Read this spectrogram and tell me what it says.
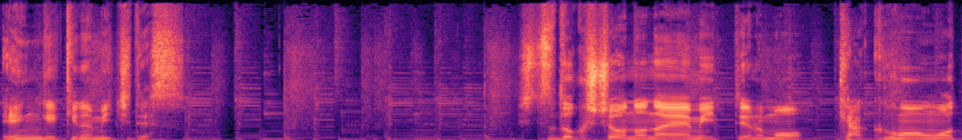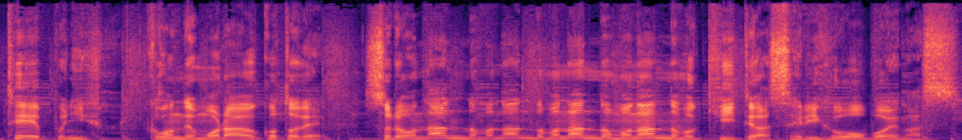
演劇の道です。失読症の悩みっていうのも脚本をテープに吹き込んでもらうことでそれを何度も何度も何度も何度も聞いてはセリフを覚えます、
